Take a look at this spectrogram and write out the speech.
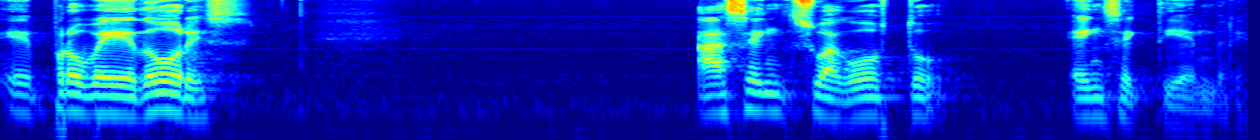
eh, proveedores hacen su agosto en septiembre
